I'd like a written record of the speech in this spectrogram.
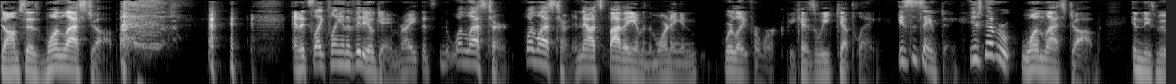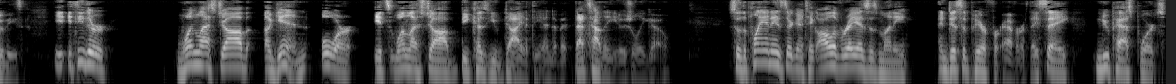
Dom says one last job. and it's like playing a video game, right? That's one last turn, one last turn. And now it's 5 a.m. in the morning and we're late for work because we kept playing. It's the same thing. There's never one last job in these movies. It's either one last job again or It's one last job because you die at the end of it. That's how they usually go. So the plan is they're going to take all of Reyes's money and disappear forever. They say new passports,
